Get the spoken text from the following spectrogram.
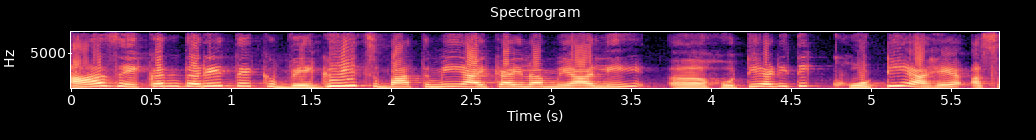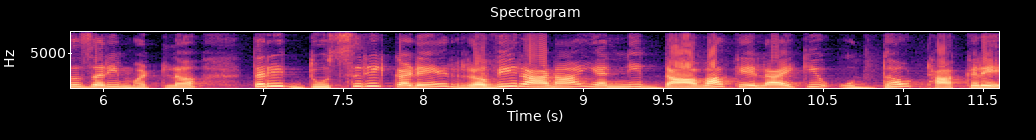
आज एकंदरीत एक वेगळीच बातमी ऐकायला मिळाली. होती आणि ती खोटी आहे असं जरी म्हटलं तरी दुसरीकडे रवी राणा यांनी दावा केलाय की उद्धव ठाकरे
